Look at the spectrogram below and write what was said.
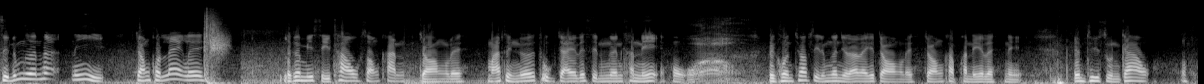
สีน้ำเงินฮะนี่จองคนแรกเลย แล้วก็มีสีเทาสองคันจองเลย มาถึงก็ถูกใจเลยสีน้ำเงินคันนี้โอ้โหเป็นคนชอบสีน้ำเงินอยู่แล้วอะไรก็จองเลย จองขับคันนี้เลยนี่ MT 0 9 โอ้โห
